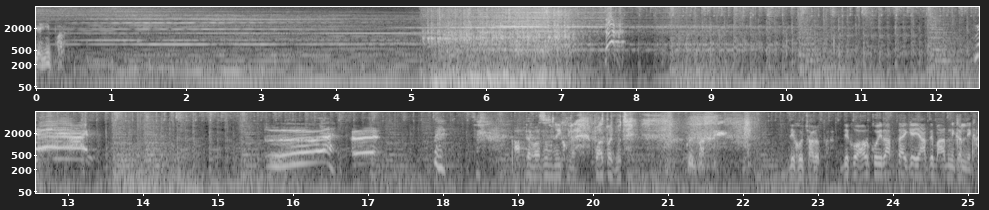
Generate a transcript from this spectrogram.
यहीं पर। आप दरवाज़ा तो नहीं खुल रहा है। बहुत मज़बूत है। कोई बात नहीं। देखो चारों तरफ़ देखो और कोई रास्ता है कि यहाँ से बाहर निकलने का?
